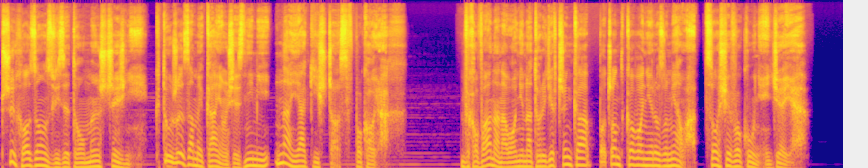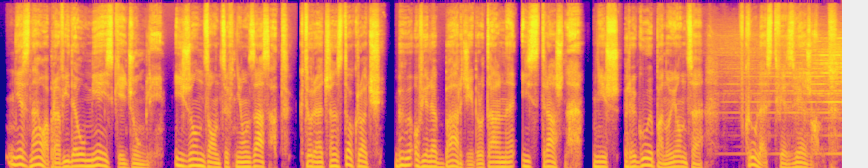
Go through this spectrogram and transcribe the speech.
przychodzą z wizytą mężczyźni, którzy zamykają się z nimi na jakiś czas w pokojach. Wychowana na łonie natury dziewczynka początkowo nie rozumiała, co się wokół niej dzieje. Nie znała prawideł miejskiej dżungli i rządzących nią zasad, które częstokroć były o wiele bardziej brutalne i straszne niż reguły panujące w królestwie zwierząt.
